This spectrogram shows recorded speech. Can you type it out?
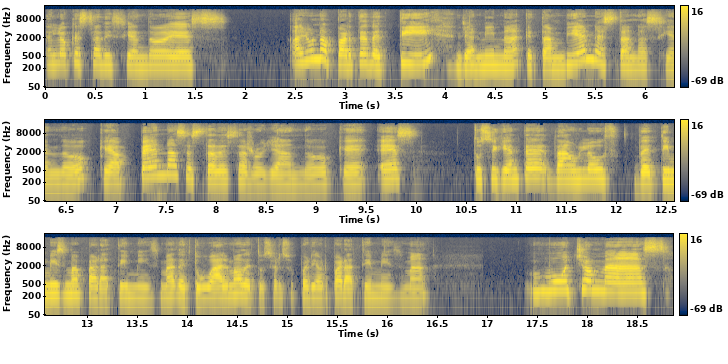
Él lo que está diciendo es, hay una parte de ti, Janina, que también están haciendo, que apenas está desarrollando, que es tu siguiente download de ti misma para ti misma, de tu alma o de tu ser superior para ti misma. Mucho más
